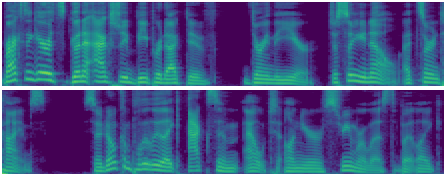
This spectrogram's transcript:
Braxton Garrett's going to actually be productive during the year, just so you know, at certain times. So don't completely like axe him out on your streamer list, but like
